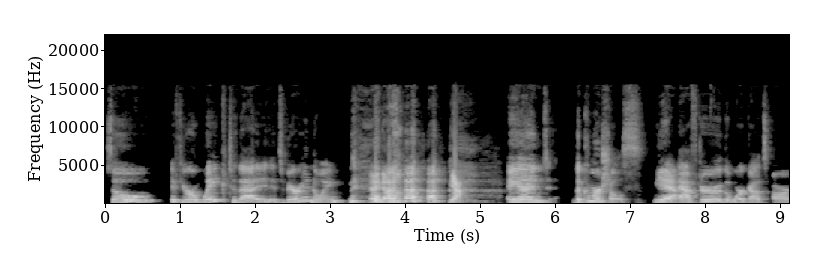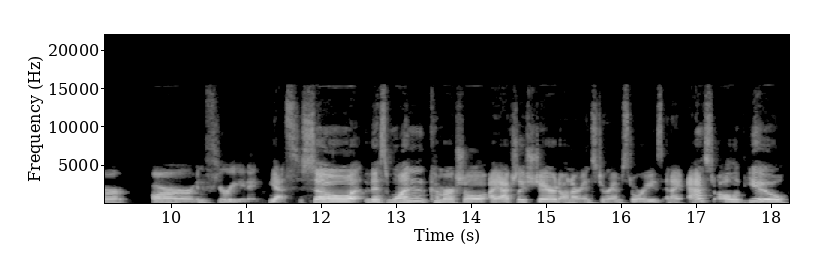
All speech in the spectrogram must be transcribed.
So if you're awake to that, it, it's very annoying. I know. yeah. And the commercials. Yeah. After the workouts are are infuriating. Yes. So this one commercial I actually shared on our Instagram stories and I asked all of you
